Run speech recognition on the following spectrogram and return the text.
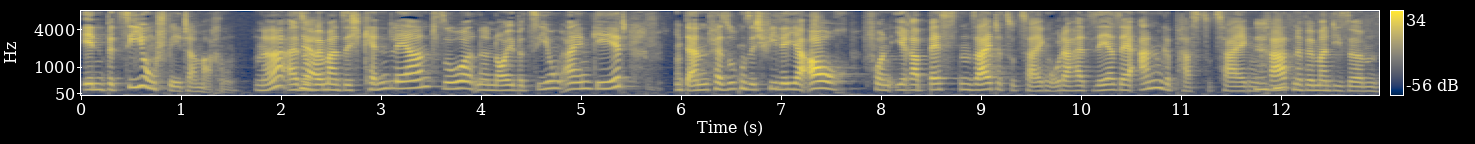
in Beziehung später machen. Ne? Also ja. wenn man sich kennenlernt, so eine neue Beziehung eingeht, und dann versuchen sich viele ja auch von ihrer besten Seite zu zeigen oder halt sehr, sehr angepasst zu zeigen. Mhm. Gerade ne, wenn man diese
